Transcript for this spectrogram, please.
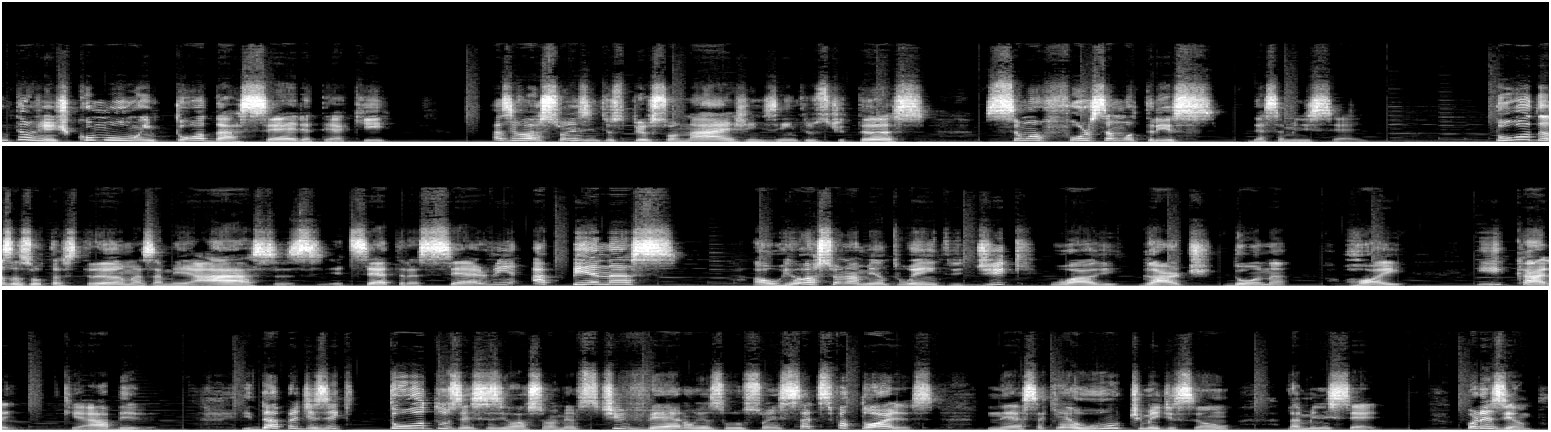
Então, gente, como em toda a série até aqui, as relações entre os personagens, entre os Titãs, são a força motriz dessa minissérie. Todas as outras tramas, ameaças, etc., servem apenas ao relacionamento entre Dick, Wally, Gart, Donna, Roy e Karen, que é a abelha. E dá para dizer que todos esses relacionamentos tiveram resoluções satisfatórias nessa que é a última edição da minissérie. Por exemplo,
